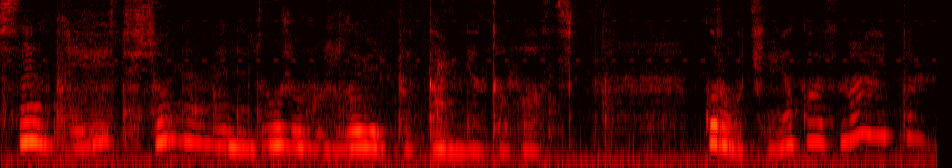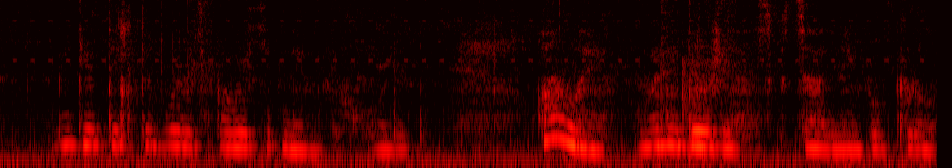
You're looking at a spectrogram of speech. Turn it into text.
Всім привіт! Сьогодні у мене дуже важливі питання до вас. Коротше, як ви знаєте, відео тільки будуть по вихідним виходити. Але в мене дуже спеціальний вопрос.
